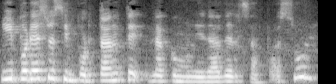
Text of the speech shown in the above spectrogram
Y por eso es importante la comunidad del sapo azul.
